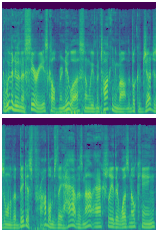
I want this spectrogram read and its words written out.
And we've been doing this series called Renew Us, and we've been talking about in the book of Judges, one of the biggest problems they have is not actually there was no king.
